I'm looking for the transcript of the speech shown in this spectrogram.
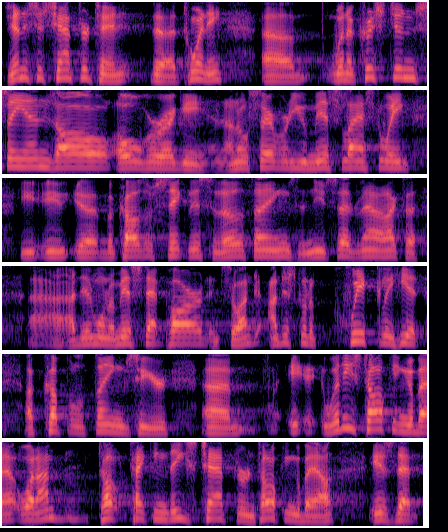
Genesis chapter 10, uh, 20, um, when a Christian sins all over again. I know several of you missed last week you, you, uh, because of sickness and other things, and you said, Man, I like to. I, I didn't want to miss that part, and so I'm, I'm just going to quickly hit a couple of things here. Um, it, what he's talking about, what I'm talk, taking these chapter and talking about, is that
